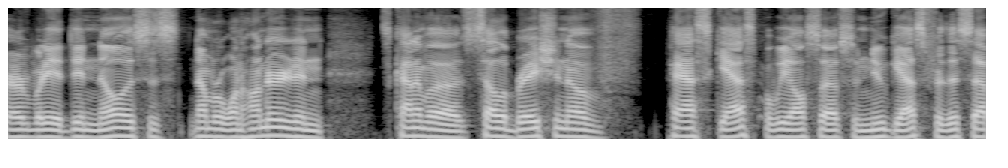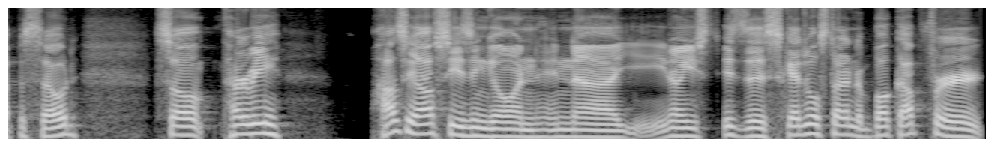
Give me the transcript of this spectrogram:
for everybody that didn't know, this is number 100, and it's kind of a celebration of past guests, but we also have some new guests for this episode. So, Herbie, how's the off season going? And uh, you know, you, is the schedule starting to book up for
